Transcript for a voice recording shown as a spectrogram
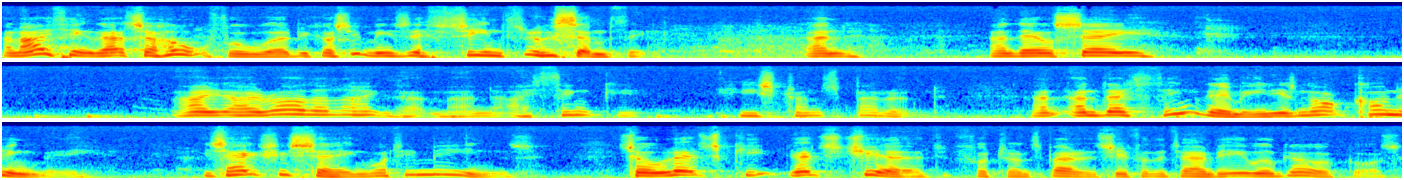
And I think that's a hopeful word because it means they've seen through something. and, and they'll say, I, I rather like that man. I think he's transparent. And, and I think they mean he's not conning me. He's actually saying what he means. So let's, keep, let's cheer for transparency for the time being. It will go, of course.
